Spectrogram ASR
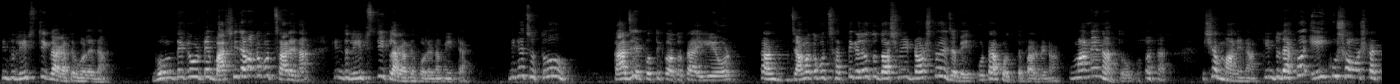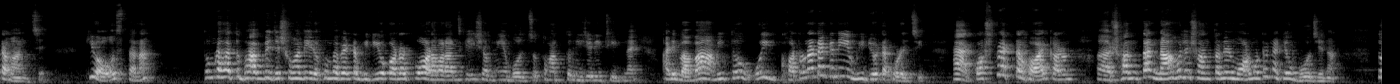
কিন্তু লিপস্টিক লাগাতে বলে না। ঘুম থেকে উঠে বাসি জামা কাপড় ছাড়ে না, কিন্তু লিপস্টিক লাগাতে বলে না মেয়েটা। দেখেছ তো? কাজের প্রতি কতটা ইয়ে ওর। কারণ জামা কাপড় ছাড়তে গেলেও তো দশ মিনিট নষ্ট হয়ে যাবে, ওটা করতে পারবে না। মানে না তো। এসব মানে না। কিন্তু দেখো, এই কুসংস্কারটা মানছে। কি অবস্থা না? তোমরা হয়তো ভাববে যে সমাধি এরকমভাবে একটা ভিডিও করার পর আবার আজকে এইসব নিয়ে বলছো। তোমার তো নিজেরই ঠিক নাই। আরে বাবা, আমি তো ওই ঘটনাটাকে নিয়ে ভিডিওটা করেছি। হ্যাঁ কষ্ট একটা হয় কারণ সন্তান না হলে সন্তানের মর্মটা না কেউ বোঝে না। তো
